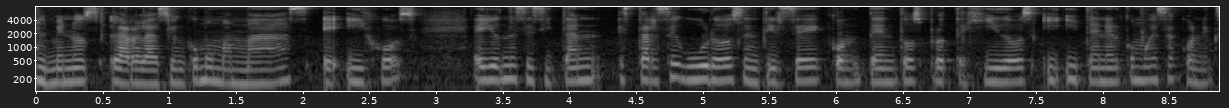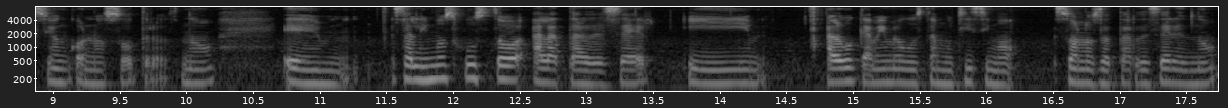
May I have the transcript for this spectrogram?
al menos la relación como mamás e hijos, ellos necesitan estar seguros, sentirse contentos, protegidos y, tener como esa conexión con nosotros, ¿no? Em, salimos justo al atardecer y algo que a mí me gusta muchísimo son los atardeceres, ¿no?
